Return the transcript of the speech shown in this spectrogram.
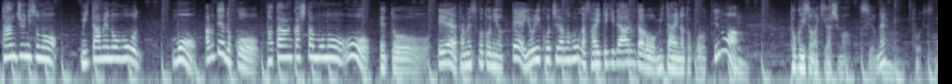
単純にその、見た目の方も、ある程度こう、パターン化したものを、えっと、AI が試すことによって、よりこちらの方が最適であるだろうみたいなところっていうのは、うん得意そうな気がしますよね。うんそうですね。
